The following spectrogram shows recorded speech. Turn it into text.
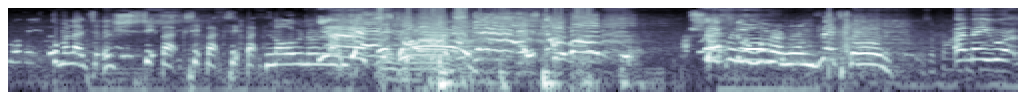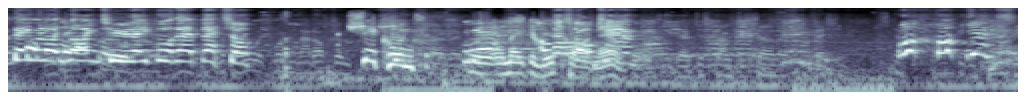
We'll be Come on, lads. uh, Sit back, sit back, sit back. No, no, no. Yes! Come on! Yes! Come on! Stopping the go. one ones, let's go! And they were they were like 9-2, they thought they're better. Wasn't. Shit cunt! We're making this Let's go, card champ. Yeah, it just goes to show that possession. Oh, yes.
